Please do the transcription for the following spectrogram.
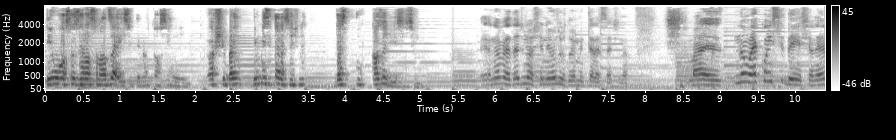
Tem algumas coisas relacionadas a isso, entendeu? Então, assim, eu achei bem, bem mais interessante né? Por causa disso, assim. Eu, na verdade, não achei nenhum dos dois muito interessante, não. Mas não é coincidência, né?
